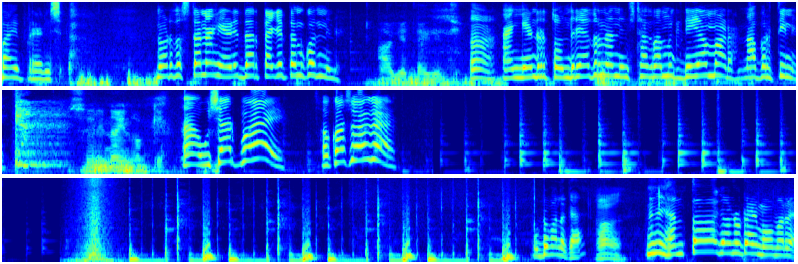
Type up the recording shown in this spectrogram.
ಬಾಯ್ ಫ್ರೆಂಡ್ಸ್ ನೋಡ್ ದೋಸ್ತ ನಾ ಹೇಳಿದ್ದಾರ ತೆಗೆತ್ ಅನ್ಕೊಂದಿನಿ ಆಗೈತಿ ಆಗೈತಿ. ಹಾ ಹಂಗೇನ್ರ ತೊಂದ್ರೆ ಆದ್ರೂ ನಾನು ಇನ್ಸ್ಟಾಗ್ರಾಮಿಗೆ ಡಿ ಎಂ ಮಾಡ ನಾ ಬರ್ತೀನಿ. ಸರಿ ನಾ ಇನ್ನು ಓಕೆ ಹಾ ಹುಷಾರ್ ಬಾಯ್ ಅವಕಾಶ ಹೋಗ. ಊಟ ಮಾಡಕ ಹಾ. ನೀನು ಎಂತ ಗಂಡು ಟೈಮ್ ಹೋಮರೆ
